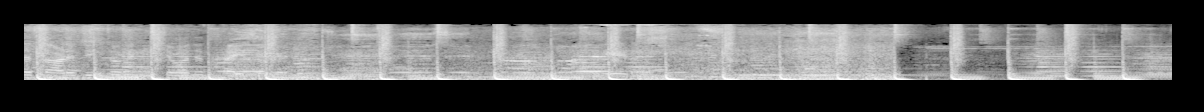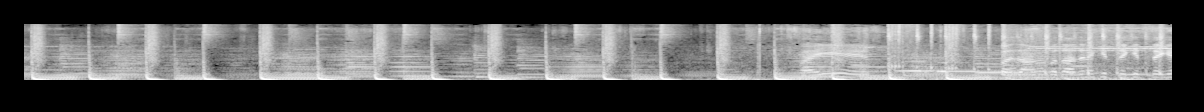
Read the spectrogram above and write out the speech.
तीन सौ के नीचे वाले ढाई सौ के। भाई, ये बाज़ार में बता देना कितने कितने के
